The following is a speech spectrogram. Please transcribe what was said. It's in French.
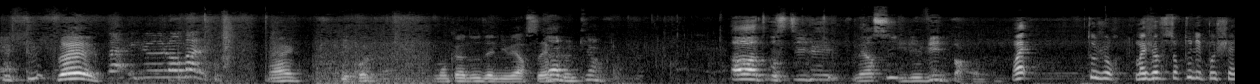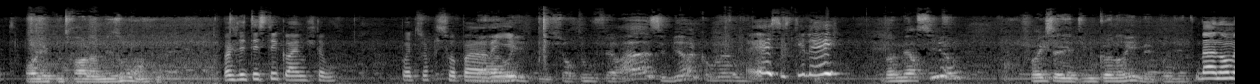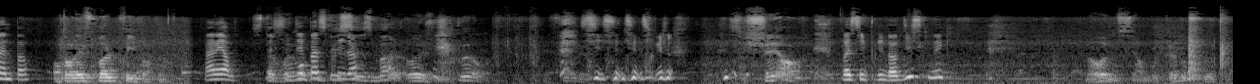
Qu'est-ce que tu fais Bah je l'emballe. Ouais. C'est quoi Mon cadeau d'anniversaire. Ah, le tien. Ah, trop stylé. Merci. Il est vide par contre. Ouais. Toujours. Moi j'offre surtout les pochettes. On l'écoutera à la maison. Hein. Moi je l'ai testé quand même, je t'avoue. Pour être sûr qu'il soit pas Bah rayé. oui, et surtout faire Ah, c'est bien quand même. Eh c'est stylé Bah merci. Hein. Je croyais que ça allait être une connerie, mais pas du tout. Bah non même pas. On t'enlève pas le prix par contre. Ah merde. C'était pas ce prix-là. 16 balles Ouais, j'ai eu peur. Si c'était ce prix-là. C'est cher. Hein. Bah c'est le prix d'un disque mec. Bah ouais, mais c'est un beau cadeau, quoi.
